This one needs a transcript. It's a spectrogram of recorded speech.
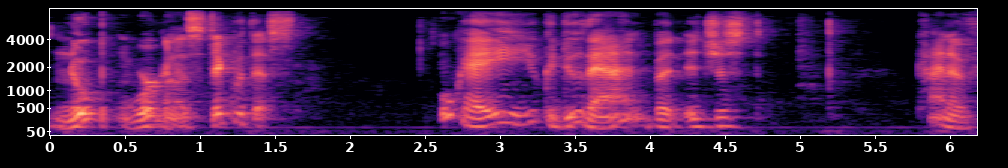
nope, we're going to stick with this. Okay, you could do that, but it just kind of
